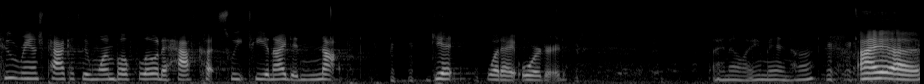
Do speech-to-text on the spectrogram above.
two ranch packets and one buffalo and a half cut sweet tea, and I did not get what I ordered. I know, amen, huh? I, uh,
